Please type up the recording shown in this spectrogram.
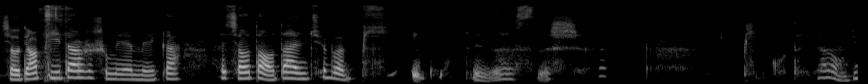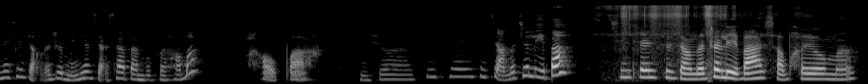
小调皮倒是什么也没干。而小捣蛋却把屁股对着死神，屁股对着。那我们今天先讲到这，明天讲下半部分，好吗？好吧。你说今天就讲到这里吧。今天就讲到这里吧，小朋友们。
